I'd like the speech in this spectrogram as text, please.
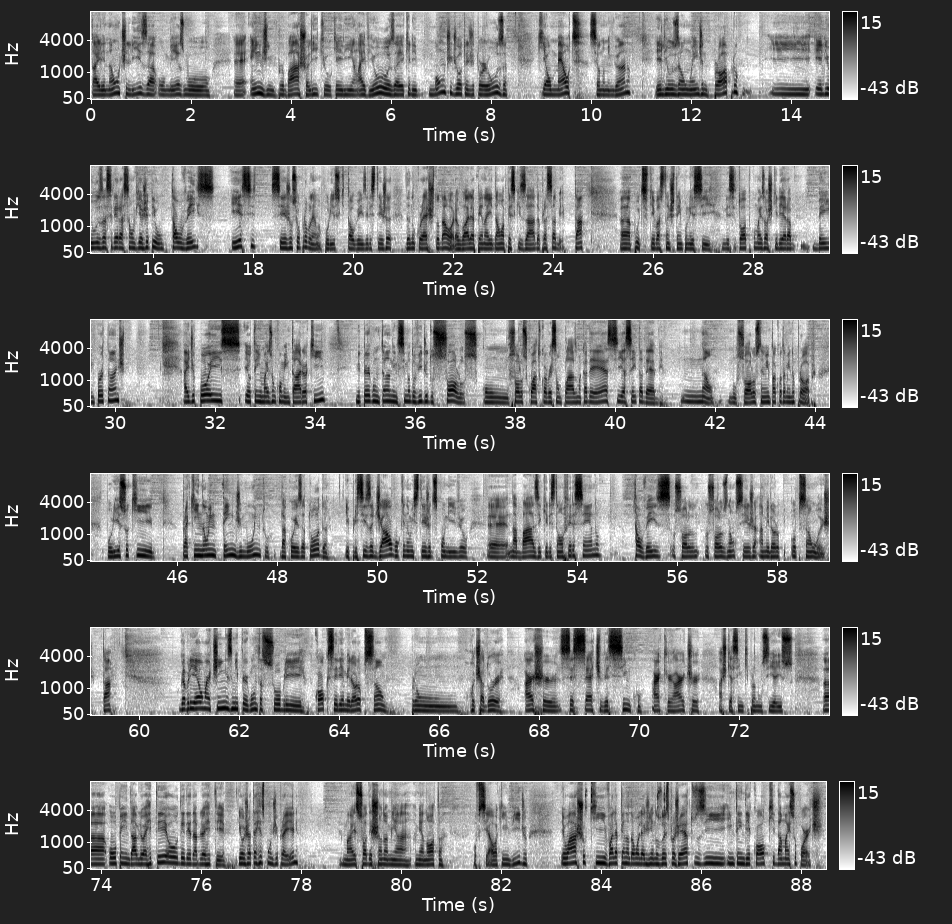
Tá? Ele não utiliza o mesmo é, engine por baixo ali que o Keyrian Live usa e aquele monte de outro editor usa, que é o Melt, se eu não me engano. Ele usa um engine próprio e ele usa aceleração via GPU. Talvez esse seja o seu problema, por isso que talvez ele esteja dando crash toda hora. Vale a pena aí dar uma pesquisada para saber, tá? Uh, putz, fiquei bastante tempo nesse, nesse tópico, mas eu acho que ele era bem importante. Aí depois eu tenho mais um comentário aqui me perguntando em cima do vídeo dos Solos com Solos 4 com a versão Plasma KDS e aceita Deb. Não, o Solos tem um empacotamento próprio. Por isso que para quem não entende muito da coisa toda e precisa de algo que não esteja disponível é, na base que eles estão oferecendo, talvez o solo, os solos não seja a melhor op opção hoje, tá? O Gabriel Martins me pergunta sobre qual que seria a melhor opção para um roteador Archer C7 V5, Archer Archer, acho que é assim que pronuncia isso. Uh, OpenWRT ou DDWRT? Eu já até respondi para ele, mas só deixando a minha, a minha nota oficial aqui em vídeo. Eu acho que vale a pena dar uma olhadinha nos dois projetos e entender qual que dá mais suporte.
